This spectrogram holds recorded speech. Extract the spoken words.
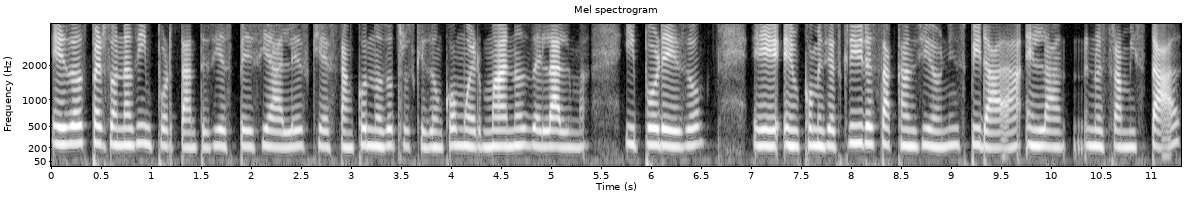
esas personas importantes y especiales que están con nosotros, que son como hermanos del alma. Y por eso eh, eh, comencé a escribir esta canción inspirada en, la, en nuestra amistad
